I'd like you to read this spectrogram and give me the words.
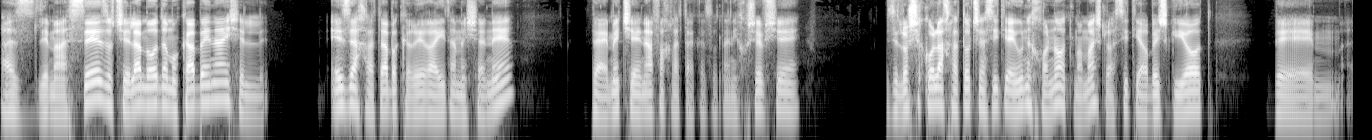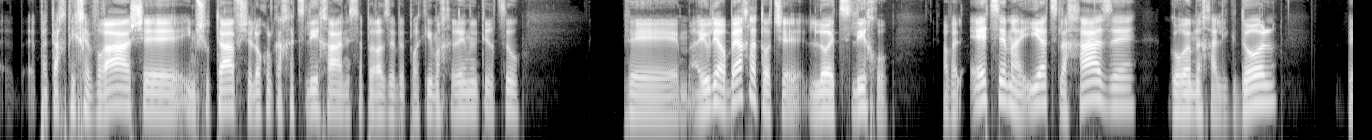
אז למעשה זאת שאלה מאוד עמוקה בעיניי של איזה החלטה בקריירה היית משנה, והאמת שאין אף החלטה כזאת. אני חושב שזה לא שכל ההחלטות שעשיתי היו נכונות, ממש לא, עשיתי הרבה שגיאות, ופתחתי חברה ש... עם שותף שלא כל כך הצליחה, נספר על זה בפרקים אחרים אם תרצו. והיו לי הרבה החלטות שלא הצליחו, אבל עצם האי הצלחה הזה גורם לך לגדול ו...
